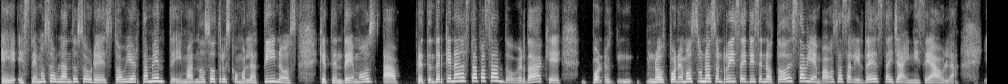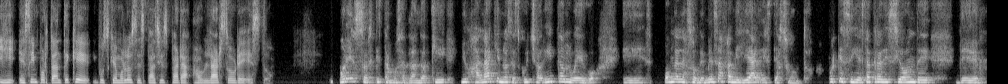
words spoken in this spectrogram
eh, estemos hablando sobre esto abiertamente y más nosotros como latinos que tendemos a pretender que nada está pasando, ¿verdad? Que nos ponemos una sonrisa y dicen, no, todo está bien, vamos a salir de esta y ya, y ni se habla. Y es importante que busquemos los espacios para hablar sobre esto. Por eso es que estamos hablando aquí y ojalá quien nos escucha ahorita o luego eh, ponga en la sobremesa familiar este asunto. Porque sí, esa tradición de, de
